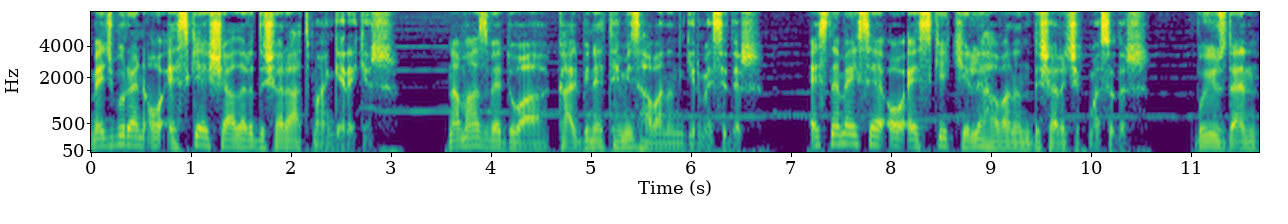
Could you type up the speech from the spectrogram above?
Mecburen o eski eşyaları dışarı atman gerekir. Namaz ve dua kalbine temiz havanın girmesidir. Esneme ise o eski kirli havanın dışarı çıkmasıdır. Bu yüzden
